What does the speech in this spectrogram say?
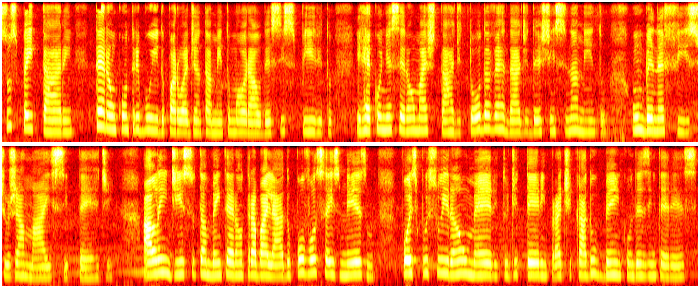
suspeitarem, terão contribuído para o adiantamento moral desse espírito e reconhecerão mais tarde toda a verdade deste ensinamento. Um benefício jamais se perde. Além disso, também terão trabalhado por vocês mesmos, pois possuirão o mérito de terem praticado o bem com desinteresse,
